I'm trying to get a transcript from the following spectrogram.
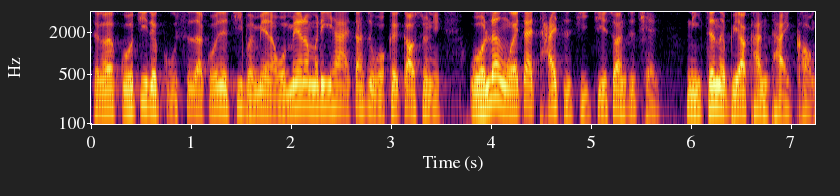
整个国际的股市啊，国际的基本面啊，我没有那么厉害。但是我可以告诉你，我认为在台子期结算之前，你真的不要看太空。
